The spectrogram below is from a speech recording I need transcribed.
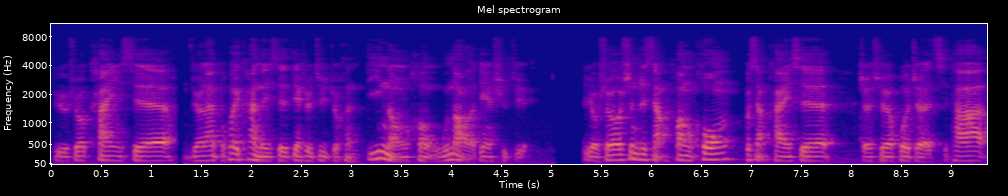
比如说看一些原来不会看的一些电视剧，就很低能、很无脑的电视剧。有时候甚至想放空，不想看一些哲学或者其他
